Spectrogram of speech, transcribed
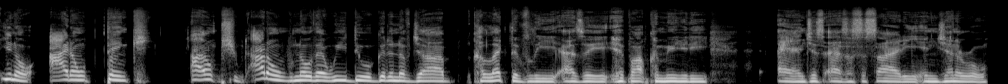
you know, I don't think I don't shoot. I don't know that we do a good enough job collectively as a hip hop community and just as a society in general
